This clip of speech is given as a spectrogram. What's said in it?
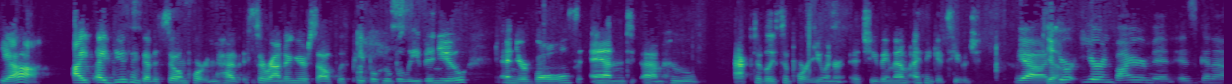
Yeah. I, I do think that it's so important have surrounding yourself with people who believe in you and your goals and um, who actively support you in achieving them. I think it's huge. Yeah, yeah. your your environment is gonna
